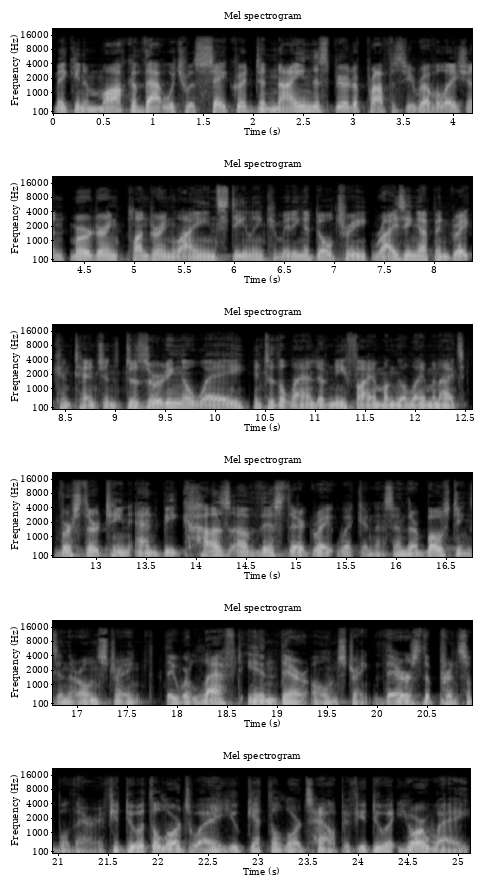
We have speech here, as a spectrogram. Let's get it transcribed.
making a mock of that which was sacred, denying the spirit of prophecy, revelation, murdering, plundering, lying, stealing, committing adultery, rising up in great contentions, deserting away into the land of Nephi among the Lamanites. Verse 13, and because of this their great wickedness and their boastings in their own strength, they were left in their own strength. There's the principle there. If you do it the Lord's way, you get the Lord's help. If you do it your way,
